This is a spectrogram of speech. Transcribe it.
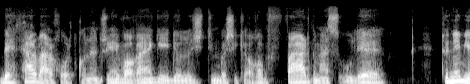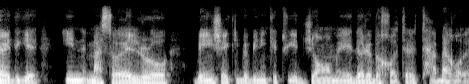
بهتر برخورد کنن. چون یعنی واقعا اگه ایدئولوژی تیم باشه که آقا فرد مسئوله تو نمیای دیگه این مسائل رو به این شکل ببینی که توی جامعه داره به خاطر طبق...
